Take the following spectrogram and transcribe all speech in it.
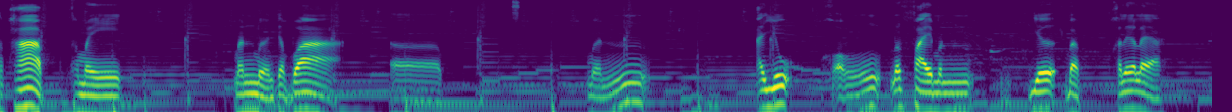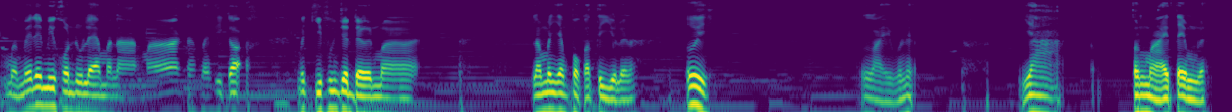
สภาพทำไมมันเหมือนกับว่า เหมือนอายุของรถไฟมันเยอะแบบเขาเรียกอะไรอะ เหมือนไม่ได้มีคนดูแลมานานมากทั้งที่ก็เมื่อกี้เพิ่งจะเดินมา แล้วมันยังปกติอยู่เลยนะ เอ้ย อะไรวะเนี่ย หญ้าต้นไม้เต็มเลย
